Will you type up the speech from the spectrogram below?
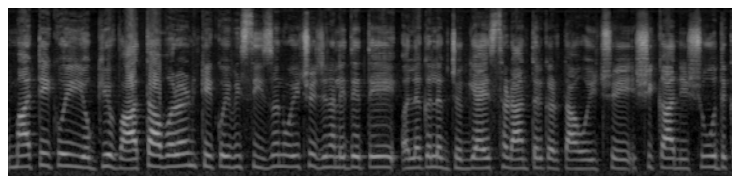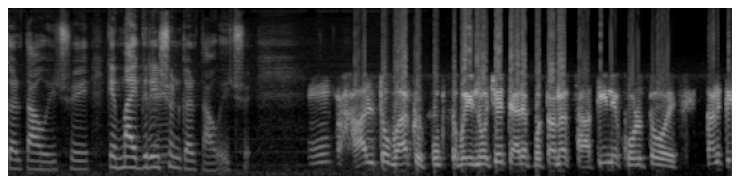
માટે કોઈ યોગ્ય વાતાવરણ કે કોઈ એવી સિઝન હોય છે જેના લીધે તે અલગ અલગ જગ્યાએ સ્થળાંતર કરતા હોય છે શિકારની શોધ કરતા હોય છે કે માઇગ્રેશન કરતા હોય છે? હાલ તો વાઘ પુખ્ત વયનો છે, ત્યારે પોતાના સાથીને ખોળતો હોય. કારણ કે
